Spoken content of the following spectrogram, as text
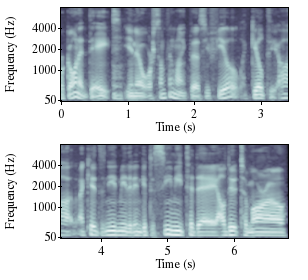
or go on a date, mm-hmm. you know, or something like this, you feel like guilty. Oh, my kids need me. They didn't get to see me today. I'll do it tomorrow.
